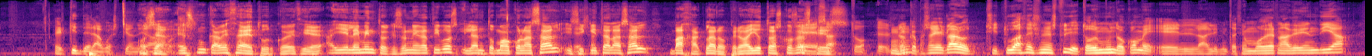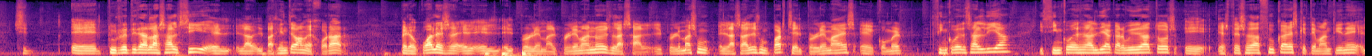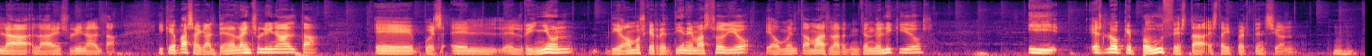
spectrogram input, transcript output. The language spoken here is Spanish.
el kit de la cuestión. O sea, digamos. es un cabeza de turco. Es decir, hay elementos que son negativos y la han tomado con la sal y si quita la sal, baja, claro. Pero hay otras cosas que es... Exacto. Eh, Lo que pasa es que, claro, si tú haces un estudio y todo el mundo come en la alimentación moderna de hoy en día, si eh, tú retiras la sal, sí, el, la- el paciente va a mejorar. Pero ¿cuál es el, el- el problema? El problema no es la sal. El problema es un- la sal es un parche. El problema es eh, comer cinco veces al día y cinco veces al día carbohidratos, eh, exceso de azúcares que te mantiene la, la insulina alta. ¿Y qué pasa? Que al tener la insulina alta, eh, pues el, el riñón, digamos que retiene más sodio y aumenta más la retención de líquidos y es lo que produce esta, esta hipertensión.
